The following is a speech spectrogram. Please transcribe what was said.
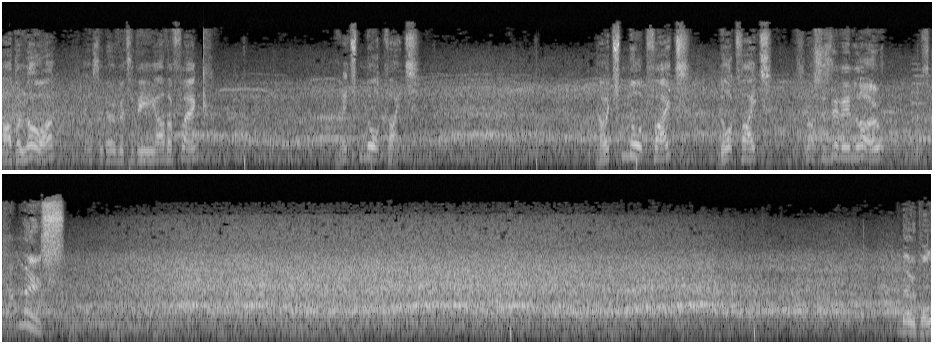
Arbeloa plays it over to the other flank. And it's Nordtveit. Now it's Nordtveit. Nordtveit crosses it in low. It's come loose. Noble.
